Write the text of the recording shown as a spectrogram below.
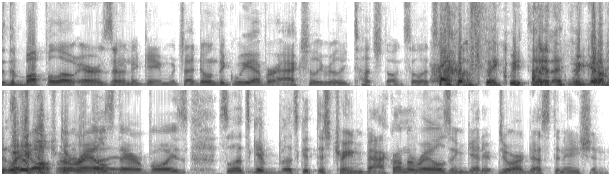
to the, Buffalo Arizona game, which I don't think we ever actually really touched on. So let's. I don't let's- think we I did. I think we got way off the rails there, boys. So let's get let's get this train back on the rails and get it to our destination.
